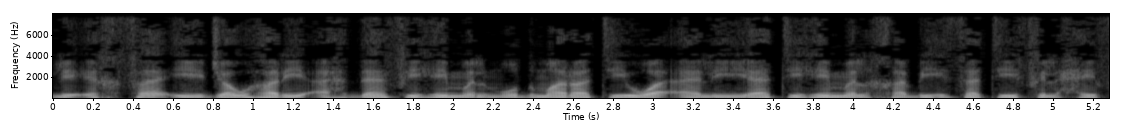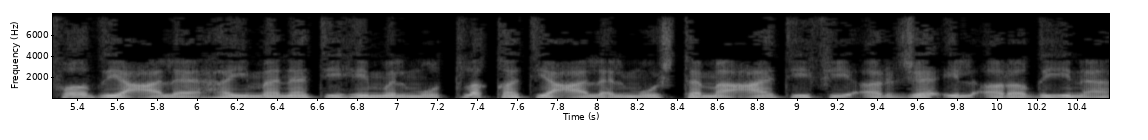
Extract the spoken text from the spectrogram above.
لإخفاء جوهر أهدافهم المضمرة وآلياتهم الخبيثة في الحفاظ على هيمنتهم المطلقة على المجتمعات في أرجاء الأراضين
